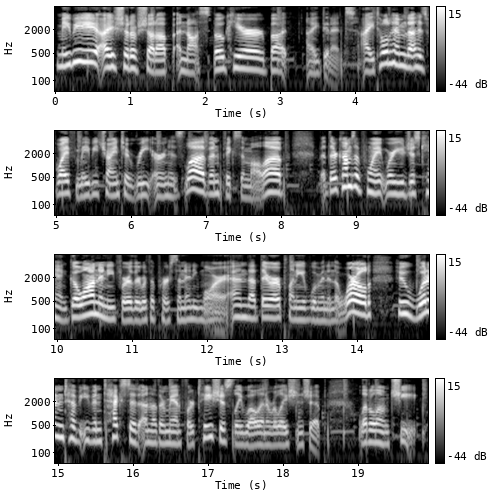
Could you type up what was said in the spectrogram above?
Maybe I should have shut up and not spoke here, but I didn't. I told him that his wife may be trying to re-earn his love and fix him all up, but there comes a point where you just can't go on any further with a person anymore, and that there are plenty of women in the world who wouldn't have even texted another man flirtatiously while in a relationship, let alone cheat.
